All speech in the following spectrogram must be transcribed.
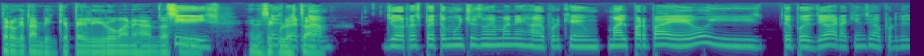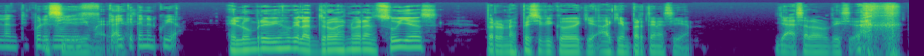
Pero que también, qué peligro manejando así Sí, en ese es culo estado. Yo respeto mucho eso de manejar porque un mal parpadeo y te puedes llevar a quien sea por delante. Por eso Sí, es- hay que tener cuidado. El hombre dijo que las drogas no eran suyas, pero no especificó de a quién pertenecían. Ya, esa es la noticia.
